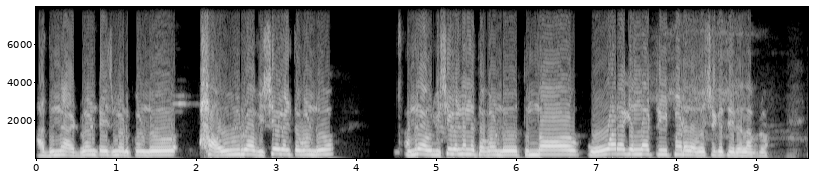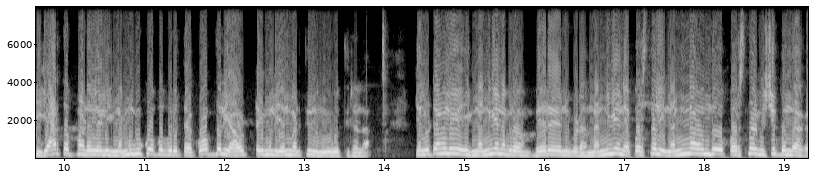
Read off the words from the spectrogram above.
ಅದನ್ನ ಅಡ್ವಾಂಟೇಜ್ ಮಾಡ್ಕೊಂಡು ಅವರ ವಿಷಯಗಳು ತಗೊಂಡು, ಅಂದ್ರೆ ಅವ್ರ ವಿಷಯಗಳನ್ನೆಲ್ಲ ತಗೊಂಡು ತುಂಬಾ ಓವರ್ ಆಗೆಲ್ಲ ಟ್ರೀಟ್ ಮಾಡೋದು ಅವಶ್ಯಕತೆ ಇರಲ್ಲ ಬ್ರೋ. ಈಗ ಯಾರು ತಪ್ಪು ಮಾಡಲ್ಲ ಈಗ ನಮಗೂ ಕೋಪ ಬರುತ್ತೆ. ಕೋಪದಲ್ಲಿ ಯಾವ ಟೈಮಲ್ಲಿ ಏನ್ ಮಾಡ್ತೀವಿ ನಮಗೂ ಗೊತ್ತಿರಲ್ಲ. ಕೆಲವು ಟೈಮಲ್ಲಿ ಈಗ ನನ್ಗೇನೆ ಬ್ರೋ, ಬೇರೆ ಏನು ಬೇಡ. ನನ್ಗೇನೆ ಪರ್ಸ್ನಲಿ ನನ್ನ ಒಂದು ಪರ್ಸನಲ್ ವಿಷಯಕ್ಕೆ ಬಂದಾಗ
